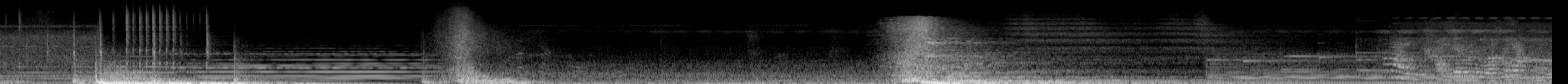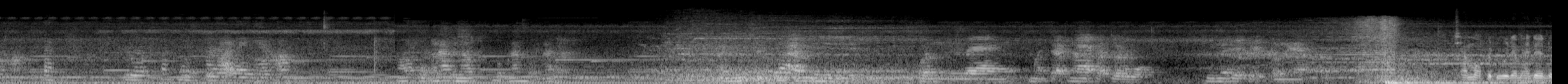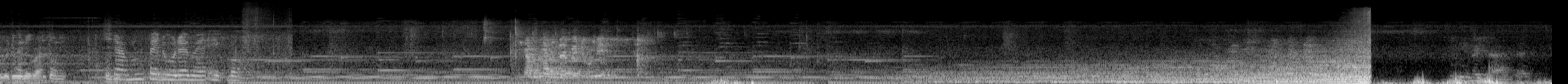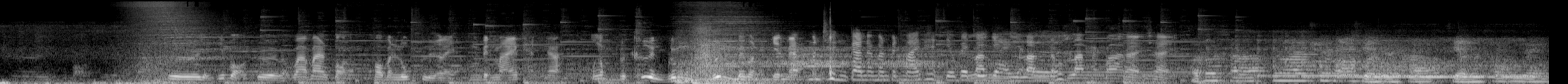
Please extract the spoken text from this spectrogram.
เดินลงไปดูได้ป่ะ แชมป์ไปดูได้ไหมเอกบอก คืออย่างที่บอกคือแบบว่าบ้านตอนพอมันลุกหรืออะไรอะมันเป็นไม้แผ่นใช่ป่ะมันก็ขึ้นบึ้มบึ้มไปหมดเก็ตไหมมันถึงกันอะมันเป็นไม้แผ่นเดียวกันลั่นใหญ่ๆอะลั่นเอแบอบลั่นทั้งบ้าน ใช่ใช่ขอโทษครับข้างล่างช่วยเบาเสียงหน่อยครับ เสียงมันเข้าห้องเลย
